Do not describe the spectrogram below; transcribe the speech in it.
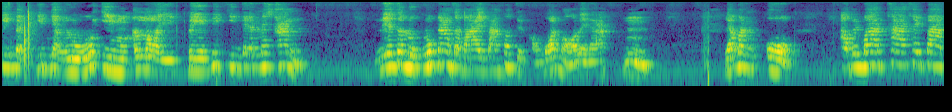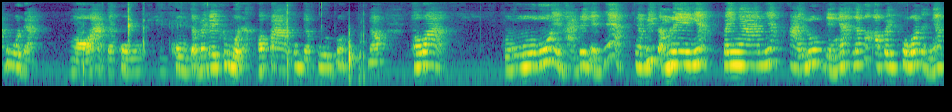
กินแบบกินอย่างหรูอิ่มอร่อยเบรกที่กินกันไม่อั้นเรียนสนุกลุกนั่งสบายตามคอนเซ็ปต์ของบอสหมอเลยนะอืม แล้วมันโอ้เอาเป็นว่าถ้าให้ป้าพูดอะ หมออาจจะคงคงจะไม่ได้พูดอะเพราะป้าคงจะพูดหมดเนาะเพราะว่าโอ้ยผ่านไปเห็นเนี่ยอย่างพี่สำลีเงี้ยไปงานเนี้ยถ่ายรูปอย่างเงี้ย แล้วก็เอาไปโพสต์อย่างเงี้ย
